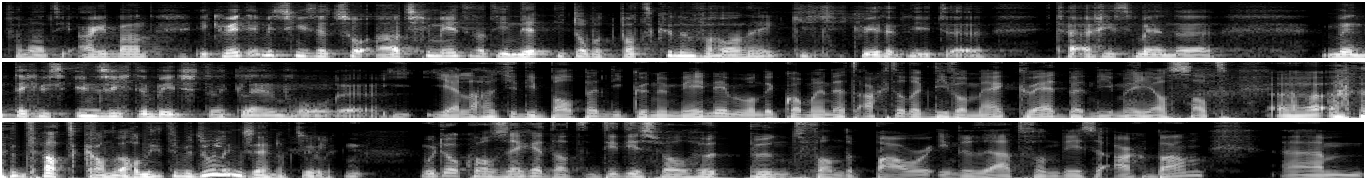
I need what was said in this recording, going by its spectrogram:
vanuit die achtbaan. Ik weet niet, misschien is het zo uitgemeten dat die net niet op het pad kunnen vallen. Hè? Ik, ik weet het niet. eh. daar is mijn, mijn technisch inzicht een beetje te klein voor. eh. Jelle, had je die balpen niet kunnen meenemen? Want ik kwam er net achter dat ik die van mij kwijt ben die in mijn jas zat. Eh, dat kan wel niet de bedoeling zijn, natuurlijk. moet ook wel zeggen dat dit is wel het punt van de power inderdaad van deze achtbaan. Ehm,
